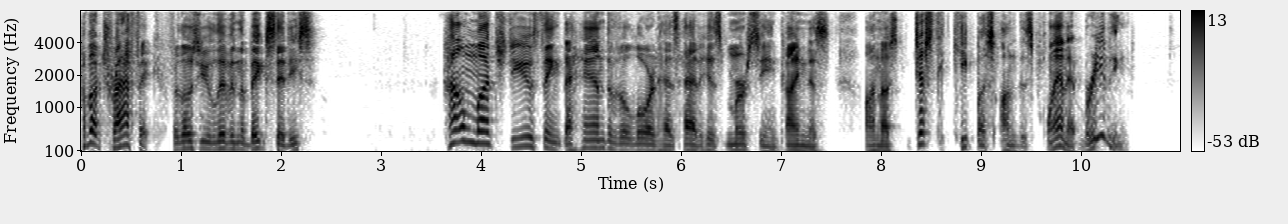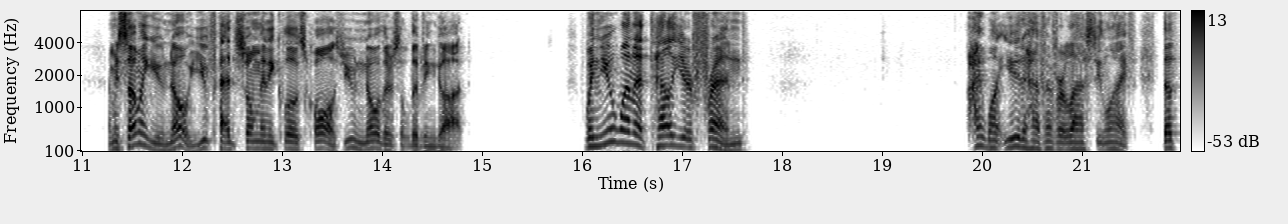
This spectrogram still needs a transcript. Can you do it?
How about traffic for those of you who live in the big cities? How much do you think the hand of the Lord has had his mercy and kindness on us just to keep us on this planet breathing? I mean, some of you know you've had so many close calls. You know there's a living God. When you want to tell your friend, I want you to have everlasting life, the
